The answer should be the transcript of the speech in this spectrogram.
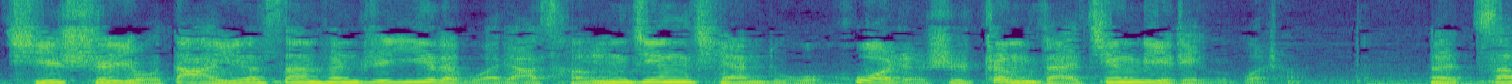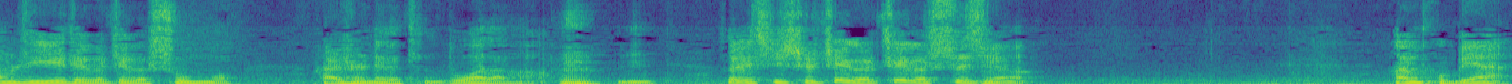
其实有大约三分之一的国家曾经迁都，或者是正在经历这个过程。呃，三分之一这个这个数目还是那个挺多的哈。嗯嗯，所以其实这个这个事情很普遍，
